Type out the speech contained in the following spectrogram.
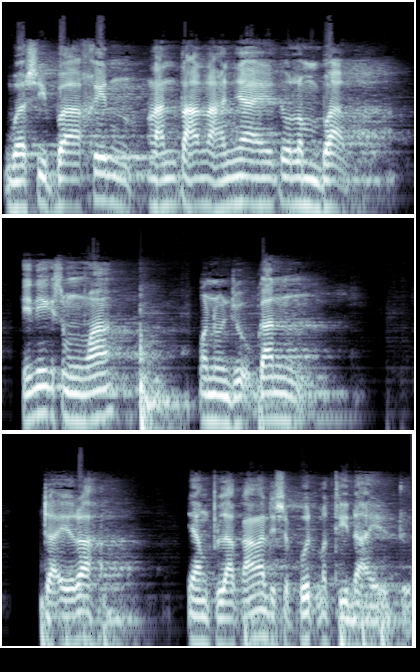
Wasibakhin lan tanahnya itu lembab. Ini semua menunjukkan daerah yang belakangan disebut Medina itu.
